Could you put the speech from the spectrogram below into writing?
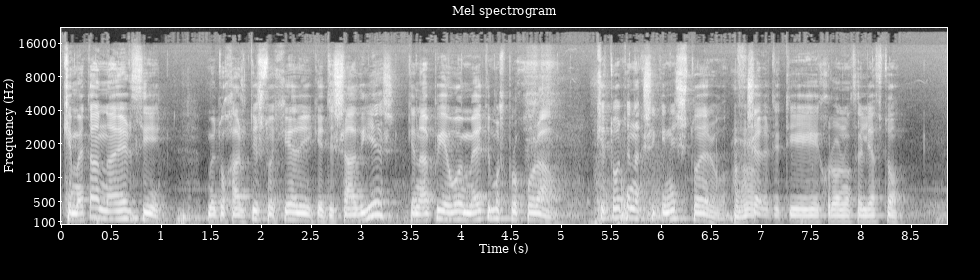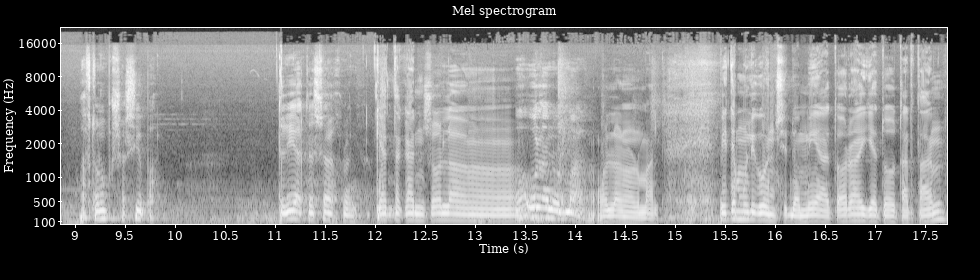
και μετά να έρθει με το χαρτί στο χέρι και τις άδειες και να πει εγώ είμαι έτοιμος, προχωράω. Και τότε να ξεκινήσει το έργο. Ξέρετε τι χρόνο θέλει αυτό; Αυτό είναι που σας είπα. Τρία-τέσσερα χρόνια. Και αν τα κάνεις όλα. Ό- Όλα normal. Όλα normal. Πείτε μου λίγο εν συντομία τώρα για το Ταρτάν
